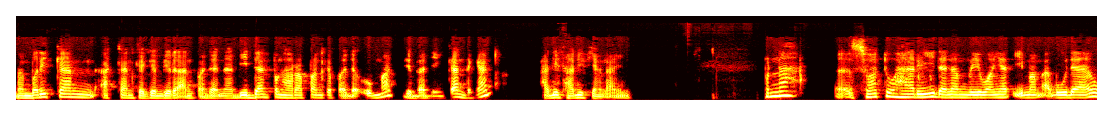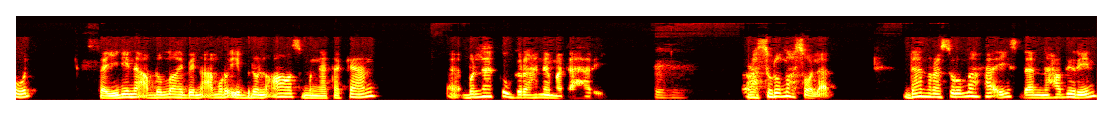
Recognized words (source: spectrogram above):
memberikan akan kegembiraan pada Nabi dan pengharapan kepada umat dibandingkan dengan hadis-hadis yang lain. Pernah uh, suatu hari dalam riwayat Imam Abu Daud, Sayyidina Abdullah bin Amr ibn al-As mengatakan uh, berlaku gerhana matahari. Mm-hmm. Rasulullah solat dan Rasulullah Faiz dan hadirin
